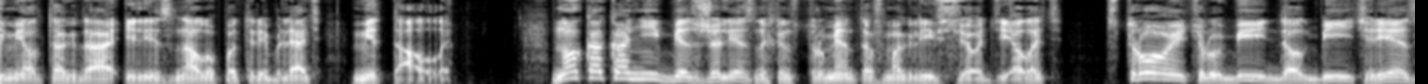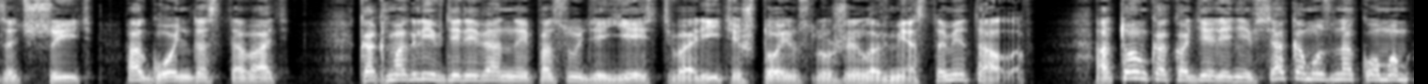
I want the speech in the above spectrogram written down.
имел тогда или знал употреблять металлы. Но как они без железных инструментов могли все делать, строить, рубить, долбить, резать, шить, огонь доставать, как могли в деревянной посуде есть, варить и что им служило вместо металлов. О том, как о деле не всякому знакомым,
